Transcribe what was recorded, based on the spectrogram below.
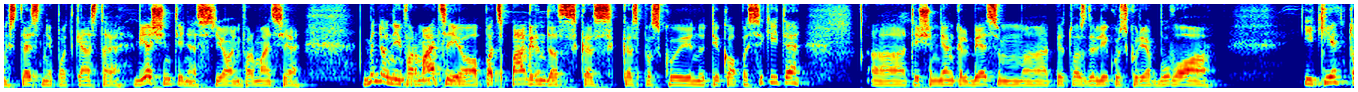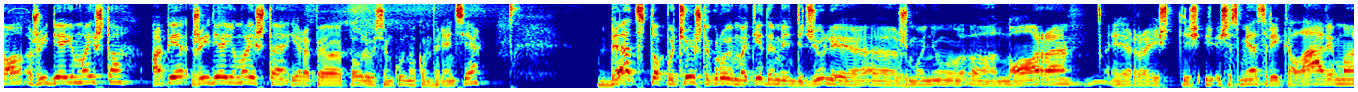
ankstesnį podcastą viešinti, nes jo informacija, bent jau ne informacija, o pats pagrindas, kas, kas paskui nutiko, pasikeitė. Uh, tai šiandien kalbėsim apie tuos dalykus, kurie buvo iki to žaidėjų maišto, apie žaidėjų maištą ir apie Pauliaus Jankūno konferenciją. Bet tuo pačiu iš tikrųjų matydami didžiulį žmonių norą ir iš, iš, iš esmės reikalavimą,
